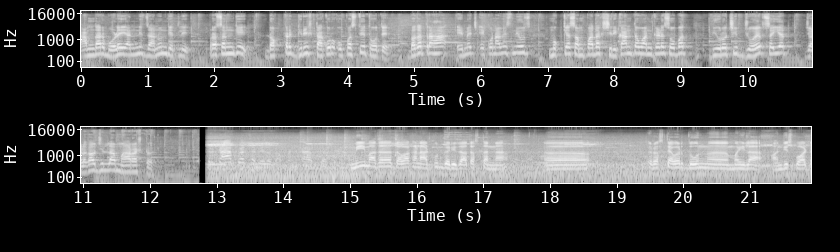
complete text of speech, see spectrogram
आमदार भोळे यांनी जाणून घेतली. प्रसंगी डॉक्टर गिरीश ठाकूर उपस्थित होते. बघत रहा एम एच एकोणावीस न्यूज. मुख्य संपादक श्रीकांत वानखेडे सोबत ब्युरो चीफ जोएब सय्यद जळगाव जिल्हा महाराष्ट्र. काय अपघात झालेला होता? आपण काय अपघात मी माझा दवाखाना आटपून घरी जात असताना अ, रस्त्यावर दोन अ, महिला ऑन दी स्पॉट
